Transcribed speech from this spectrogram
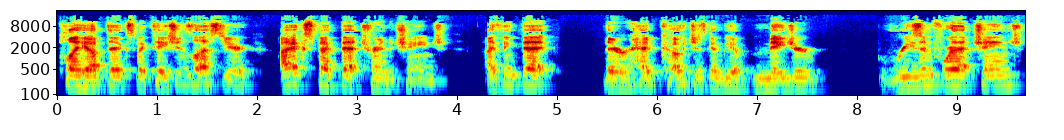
play up to expectations last year. I expect that trend to change. I think that their head coach is going to be a major reason for that change.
